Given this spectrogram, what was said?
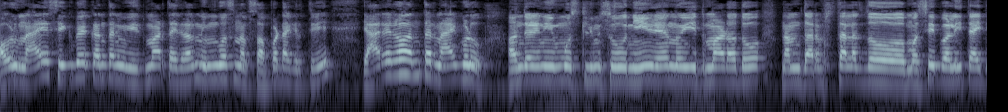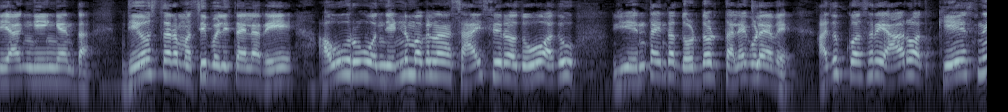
ಅವಳಿಗೆ ನಾಯಿ ಸಿಗ್ಬೇಕಂತ ನೀವು ಇದ್ ಮಾಡ್ತಾ ಇದ್ರಲ್ಲ ನಿಮ್ಗೋಸ್ಕರ ನಾವು ಸಪೋರ್ಟ್ ಆಗಿರ್ತೀವಿ. ಯಾರ್ಯಾರೋ ಅಂತಾರೆ ನಾಯಿಗಳು, ಅಂದ್ರೆ ನೀವು ಮುಸ್ಲಿಮ್ಸು, ನೀವೇನು ಇದ್ ಮಾಡೋದು, ನಮ್ ಧರ್ಮಸ್ಥಳದ್ದು ಮಸಿ ಬಳಿತಾ ಇದೀಯ, ಹಂಗೆ ಹಿಂಗೆ ಅಂತ. ದೇವಸ್ಥಾನ ಮಸಿ ಬಳಿತಾ ಇಲ್ಲ ರೀ. ಅವರು ಒಂದು ಹೆಣ್ಣು ಮಗಳನ್ನ ಸಾಯಿಸಿರೋದು, ಅದು ಎಂತ ಇಂತ ದೊಡ್ಡ ದೊಡ್ಡ ತಲೆಗಳೇ ಅವೆ. ಅದಕ್ಕೋಸ್ಕರ ಯಾರು ಅದು ಕೇಸ್ನೇ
